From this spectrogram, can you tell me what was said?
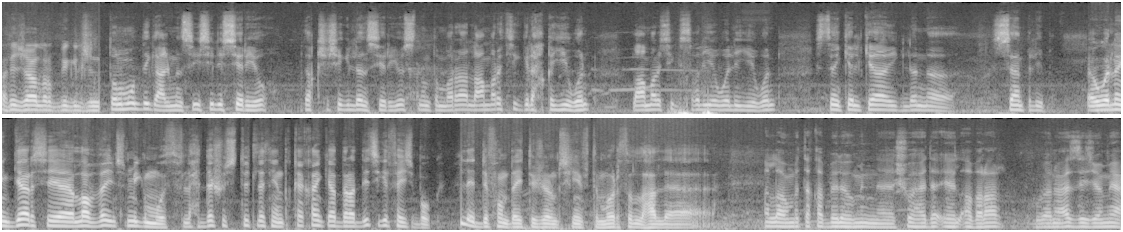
غادي يجعل ربي الجنة. طول الموند كاع المنسيسي لي سيريو داك شي قلنا سيريوس نتمرا لا عمري تيك لحق يون لا عمري تيك صغلي ولي يون ستان كالكا يقلنا سامبلي اولا كار سي لافي سمي في 11 و 36 دقيقة كيهضر دي تيك الفيسبوك اللي ديفونداي توجور مسكين في تمورث الله ال- اللهم تقبله من شهدائه الأبرار. ونعزي جميع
